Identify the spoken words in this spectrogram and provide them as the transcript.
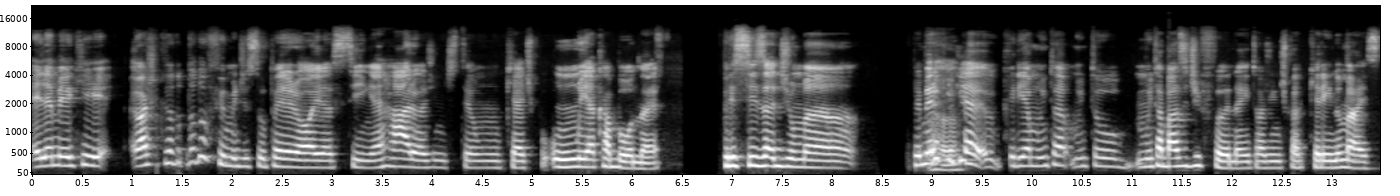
Ele é meio que. Eu acho que todo, todo filme de super-herói, assim, é raro a gente ter um que é, tipo, um e acabou, né? Precisa de uma. Primeiro Aham. que cria, cria muita, muito, muita base de fã, né? Então a gente fica querendo mais.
